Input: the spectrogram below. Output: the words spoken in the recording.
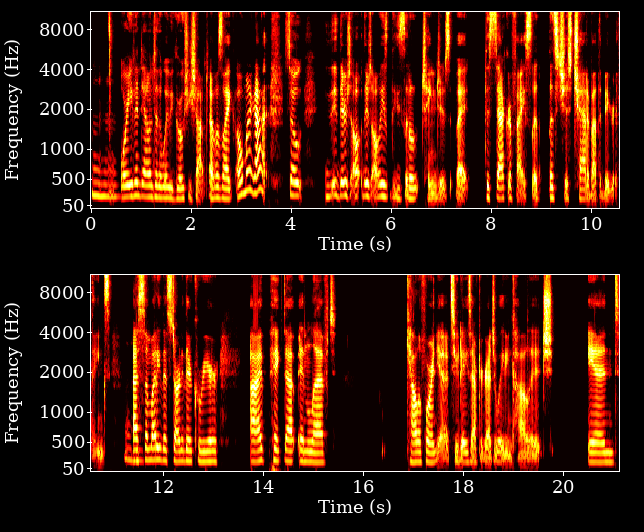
Mm-hmm. or even down to the way we grocery shopped i was like oh my god. So th- there's al- there's always these little changes but the sacrifice let, let's just chat about the bigger things. Mm-hmm. as somebody that started their career i picked up and left california two days after graduating college and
